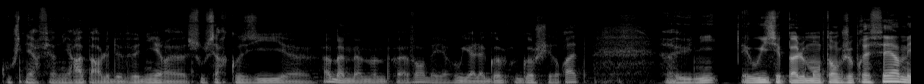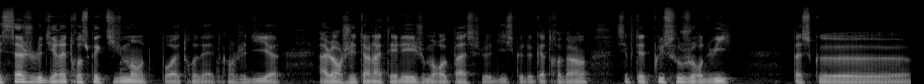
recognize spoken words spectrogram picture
Kouchner finira par le devenir sous Sarkozy, ah, même, même, un peu avant d'ailleurs, où il y a la gauche, et droite réunis. Et oui, c'est pas le montant que je préfère, mais ça, je le dis rétrospectivement, pour être honnête. Quand je dis alors j'éteins la télé, je me repasse le disque de 80, c'est peut-être plus aujourd'hui, parce que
